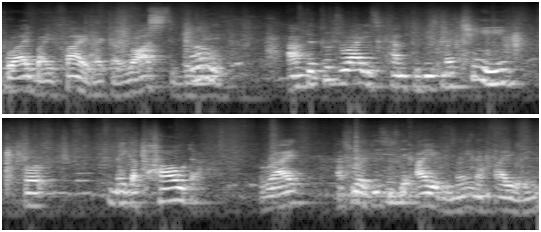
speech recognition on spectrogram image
dry by fire like a rust. Oh. After to dry, it's come to this machine for make a powder, right? As well, this is the iodine, not enough iodine.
